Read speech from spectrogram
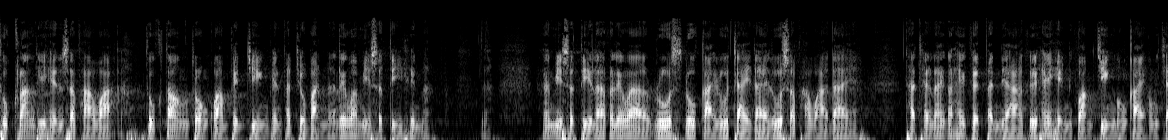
ทุกครั้งที่เห็นสภาวะถูกต้องตรงความเป็นจริง เป็นปัจจุบันนะเรียกว่ามีสติขึ้นมานั้นมีสติแล้วก็เรียกว่ารู้รู้กายรู้ใจได้รู้สภาวะได้ ถัดจากนั้นก็ให้เกิดปัญญาคือให้เห็นความจริงของกายของใจ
